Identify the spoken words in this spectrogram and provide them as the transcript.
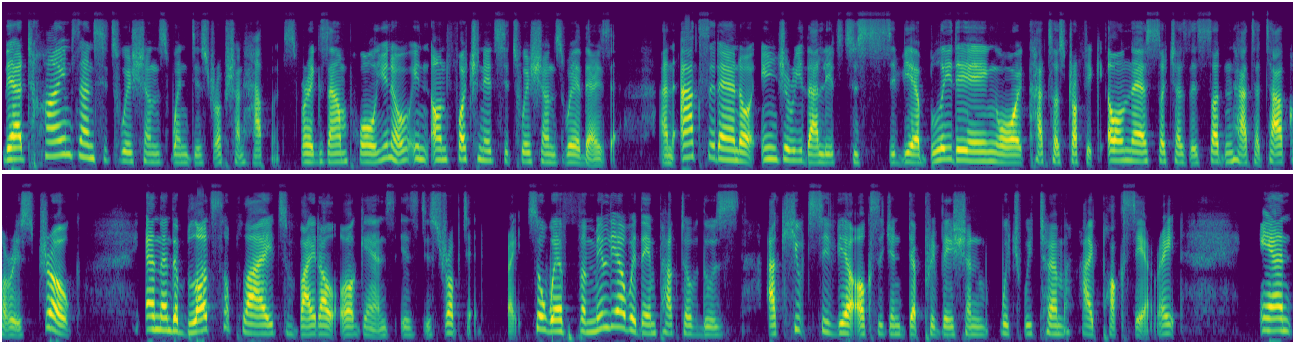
there are times and situations when disruption happens. For example, you know, in unfortunate situations where there's an accident or injury that leads to severe bleeding or catastrophic illness, such as a sudden heart attack or a stroke, and then the blood supply to vital organs is disrupted right? So we're familiar with the impact of those acute severe oxygen deprivation, which we term hypoxia, right? And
